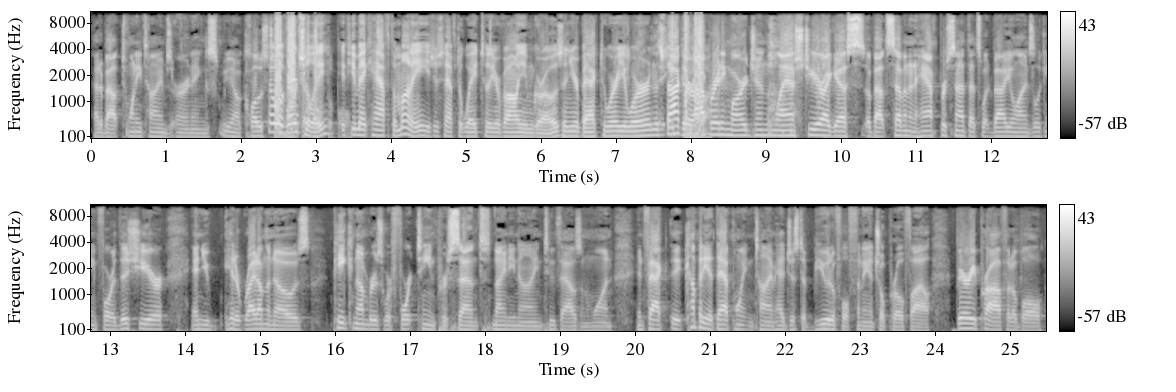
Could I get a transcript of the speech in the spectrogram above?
at about 20 times earnings. You know, close. to So eventually, if you make half the money, you just have to wait till your volume grows and you're back to where you were in the stock. Their operating margin last year, I guess, about seven and a half percent. That's what Value Line's looking for this year, and you hit it right on the nose. Peak numbers were 14%, 99, 2001. In fact, the company at that point in time had just a beautiful financial profile, very profitable,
